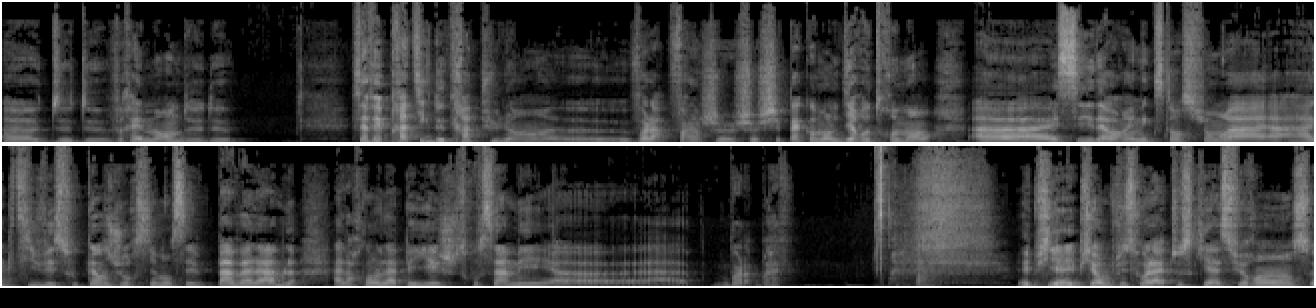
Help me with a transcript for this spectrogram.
de, vraiment de ça fait pratique de crapule. Hein, euh, voilà, enfin, je, je, sais pas comment le dire autrement. Euh, essayer d'avoir une extension à, activer sous 15 jours, sinon c'est pas valable. Alors qu'on l'a payé, je trouve ça, mais euh, voilà, bref. Et puis, en plus, voilà, tout ce qui est assurance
